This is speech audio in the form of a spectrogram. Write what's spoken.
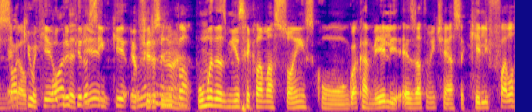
Só Legal, que o porque eu prefiro dele- assim, porque Eu prefiro uma, assim, não é? recla- uma das minhas reclamações com o Guacamele é exatamente essa, que ele fala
